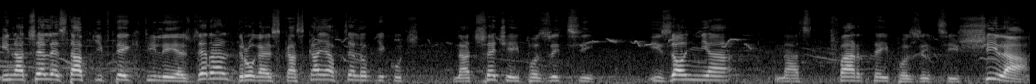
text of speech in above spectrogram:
I na czele stawki w tej chwili jest Gerald, druga jest Kaskaja w celowniku, na trzeciej pozycji Izonia, na czwartej pozycji Sheila.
